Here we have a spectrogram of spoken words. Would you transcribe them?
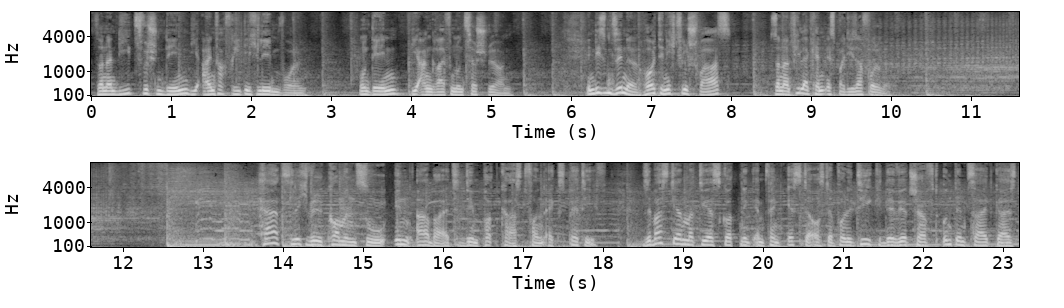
sondern die zwischen denen, die einfach friedlich leben wollen und denen, die angreifen und zerstören. In diesem Sinne, heute nicht viel Spaß, sondern viel Erkenntnis bei dieser Folge. Herzlich willkommen zu In Arbeit, dem Podcast von Expertiv. Sebastian Matthias Gottnick empfängt Gäste aus der Politik, der Wirtschaft und dem Zeitgeist,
